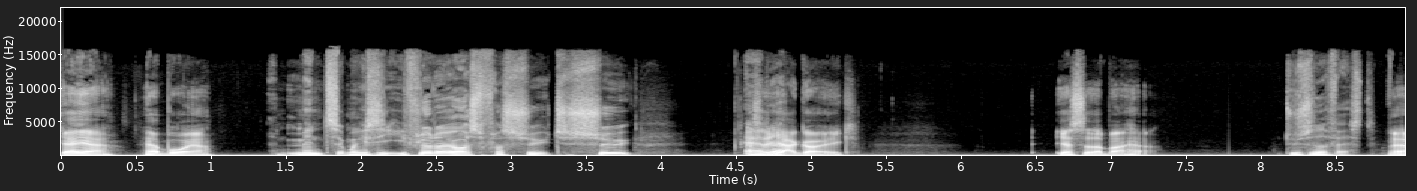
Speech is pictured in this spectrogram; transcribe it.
Ja, ja, her bor jeg. Men så man kan sige, I flytter jo også fra sø til sø. Altså, Er der- jeg gør ikke. Jeg sidder bare her. Du sidder fast. Ja.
